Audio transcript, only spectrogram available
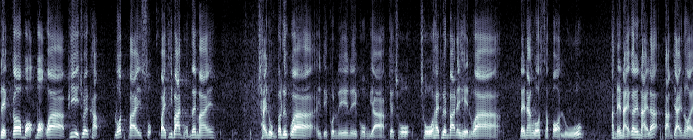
เด็กก็บอกบอกว่าพี่ช่วยขับรถไปไปที่บ้านผมได้ไหมชายหนุ่มก็นึกว่าไอเด็กคนนี้นี่คงอยากจะโชว์โชว์ให้เพื่อนบ้านได้เห็นว่า ได้นั่งรถสปอร์ตหรูอะไหนๆก็ไหนๆแล้วตามใจหน่อย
